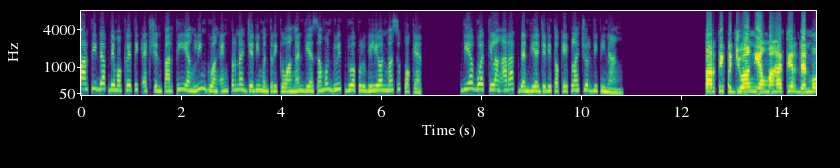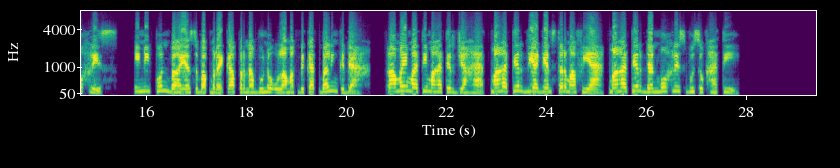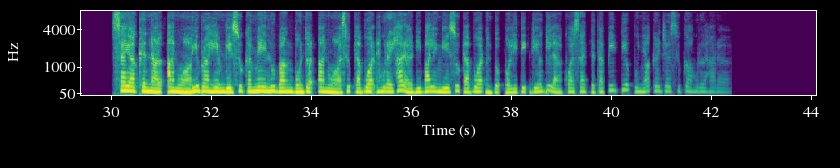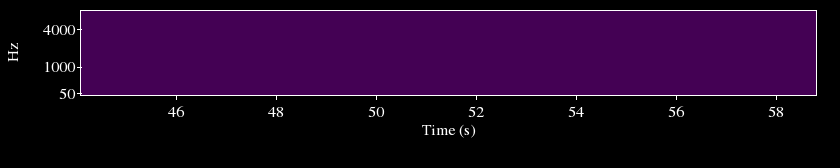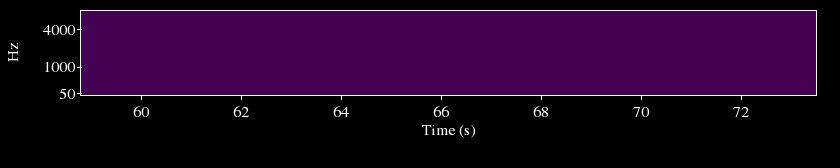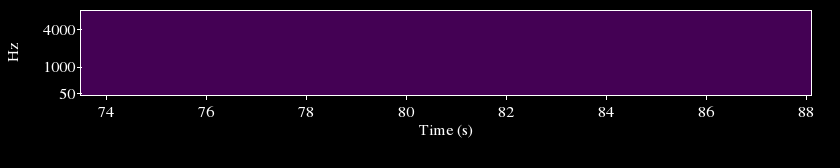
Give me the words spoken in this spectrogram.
Parti Dap Democratic Action Party yang Lim Guang Eng pernah jadi Menteri Keuangan dia samun duit 20 bilion masuk poket. Dia buat kilang arak dan dia jadi toke pelacur di Pinang. Parti pejuang yang Mahathir dan Mukhlis. Ini pun bahaya sebab mereka pernah bunuh ulama dekat Baling Kedah. Ramai mati Mahathir jahat. Mahathir dia gangster mafia. Mahathir dan Mukhlis busuk hati. Saya kenal Anwar Ibrahim dia suka main lubang bontot Anwar suka buat hurai hara di baling dia suka buat untuk politik dia gila kuasa tetapi dia punya kerja suka hurai hara.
